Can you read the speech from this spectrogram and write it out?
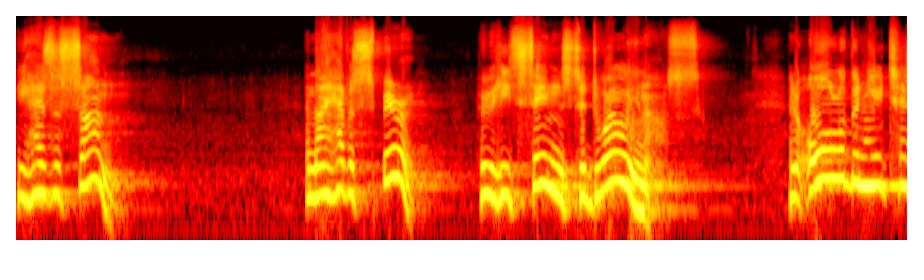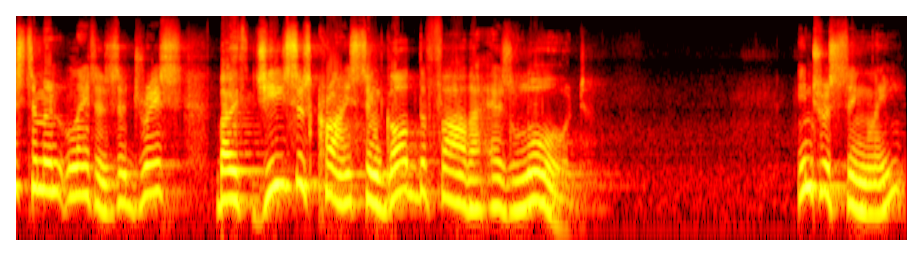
He has a son, and they have a spirit who he sends to dwell in us. And all of the New Testament letters address both Jesus Christ and God the Father as Lord. Interestingly,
